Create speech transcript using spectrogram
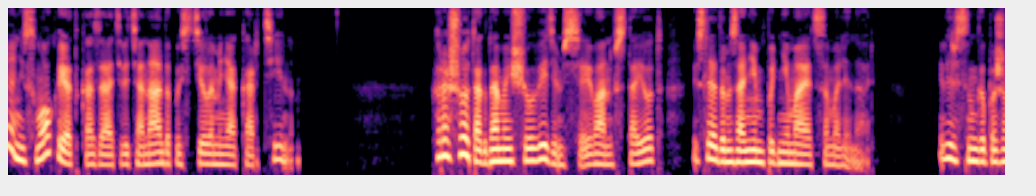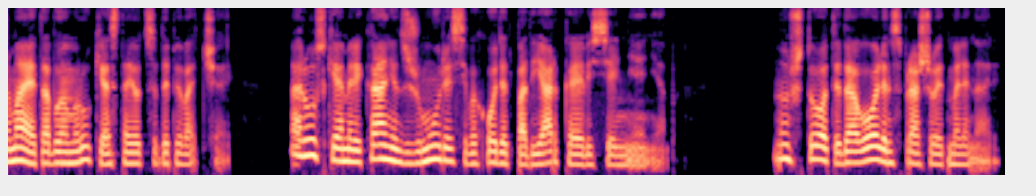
Я не смог ей отказать, ведь она допустила меня к картинам. Хорошо, тогда мы еще увидимся. Иван встает, и следом за ним поднимается Малинари. Вильсинга пожимает обоим руки и остается допивать чай. А русский американец, жмурясь, выходит под яркое весеннее небо. «Ну что, ты доволен?» — спрашивает Малинари.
